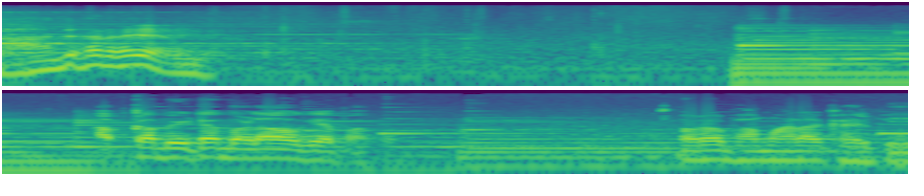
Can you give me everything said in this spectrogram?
कहाँ जा रहे हैं हम आपका बेटा बड़ा हो गया पापा और अब हमारा घर भी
